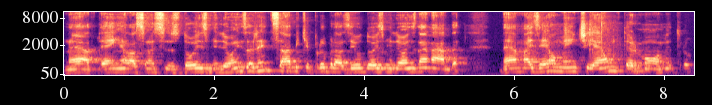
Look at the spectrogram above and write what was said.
Né? Até em relação a esses 2 milhões, a gente sabe que para o Brasil 2 milhões não é nada. Né? Mas realmente é um termômetro.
